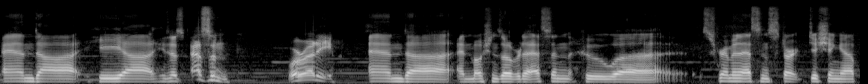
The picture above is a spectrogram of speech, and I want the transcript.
And uh, he uh, he says, "Essen, we're ready." And uh, and motions over to Essen, who uh, Scrim and Essen start dishing up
